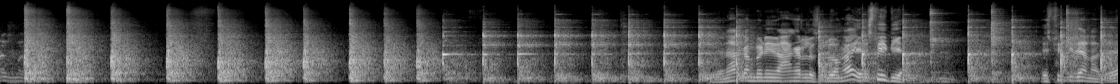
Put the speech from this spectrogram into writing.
காலையிலே என்ன கம்பெனி வாங்குறதுல சொல்லுவாங்க எஸ்பிபியா எஸ்பிபி தானே அது?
